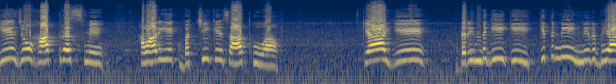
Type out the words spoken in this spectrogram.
ये जो हाथरस में हमारी एक बच्ची के साथ हुआ क्या ये दरिंदगी की कितनी निर्भया?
